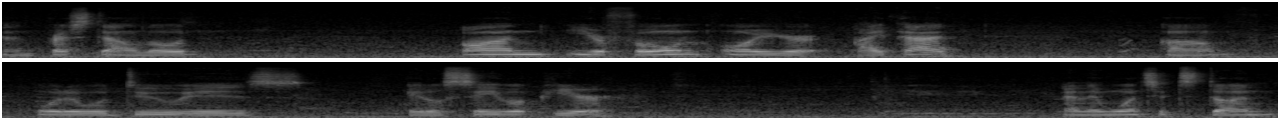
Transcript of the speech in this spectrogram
and press download on your phone or your iPad. Um, what it will do is it'll save up here and then once it's done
